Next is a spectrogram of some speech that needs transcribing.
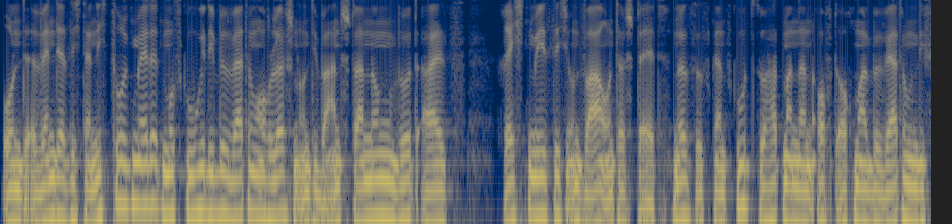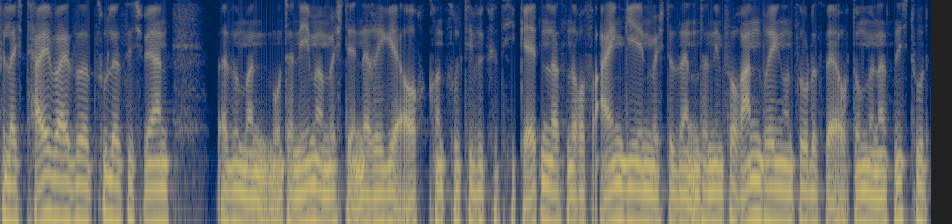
Und wenn der sich dann nicht zurückmeldet, muss Google die Bewertung auch löschen und die Beanstandung wird als rechtmäßig und wahr unterstellt. Das ist ganz gut. So hat man dann oft auch mal Bewertungen, die vielleicht teilweise zulässig wären. Also man Unternehmer möchte in der Regel auch konstruktive Kritik gelten lassen, darauf eingehen, möchte sein Unternehmen voranbringen und so. Das wäre auch dumm, wenn er es nicht tut.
